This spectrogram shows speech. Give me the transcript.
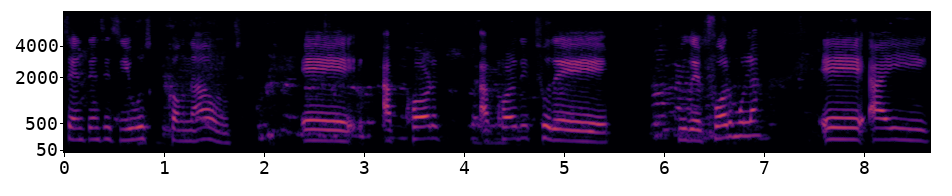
sentences use count nouns. Eh, accord, according to the to the formula, eh, I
